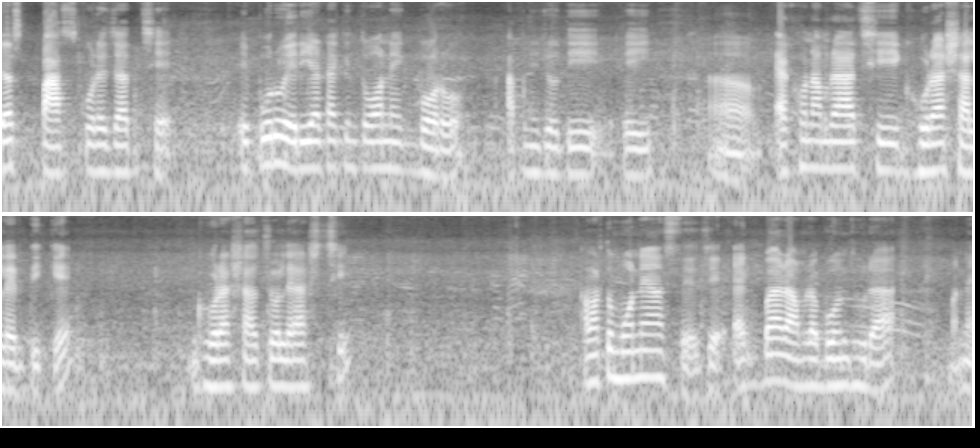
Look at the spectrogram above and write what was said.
জাস্ট পাস করে যাচ্ছে, এই পুরো এরিয়াটা কিন্তু অনেক বড়। আপনি যদি এই এখন আমরা আছি ঘোড়াশালের দিকে। ঘোড়াশাল চলে আসছি। আমার তো মনে আছে যে একবার আমরা বন্ধুরা মানে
